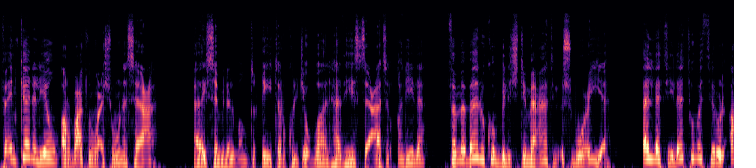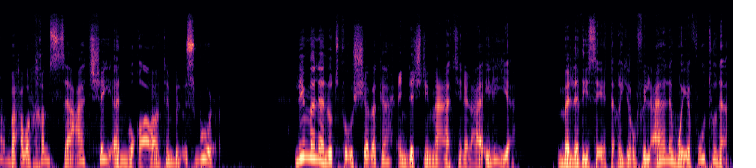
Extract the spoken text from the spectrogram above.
فإن كان اليوم 24 ساعة، أليس من المنطقي ترك الجوال هذه الساعات القليلة؟ فما بالكم بالاجتماعات الأسبوعية التي لا تمثل الأربع والخمس ساعات شيئا مقارنة بالأسبوع لما لا نطفئ الشبكة عند اجتماعاتنا العائلية؟ ما الذي سيتغير في العالم ويفوتنا؟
